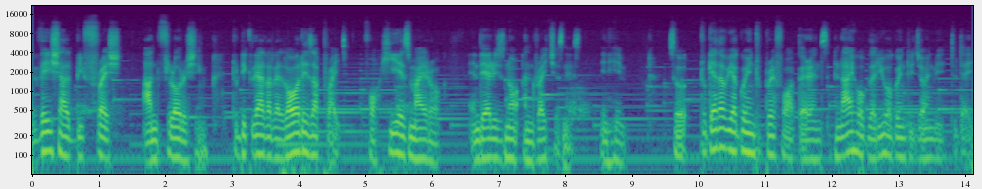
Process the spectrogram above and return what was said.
they shall be fresh and flourishing, to declare that the Lord is upright, for he is my rock, and there is no unrighteousness in him. So, together we are going to pray for our parents, and I hope that you are going to join me today.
